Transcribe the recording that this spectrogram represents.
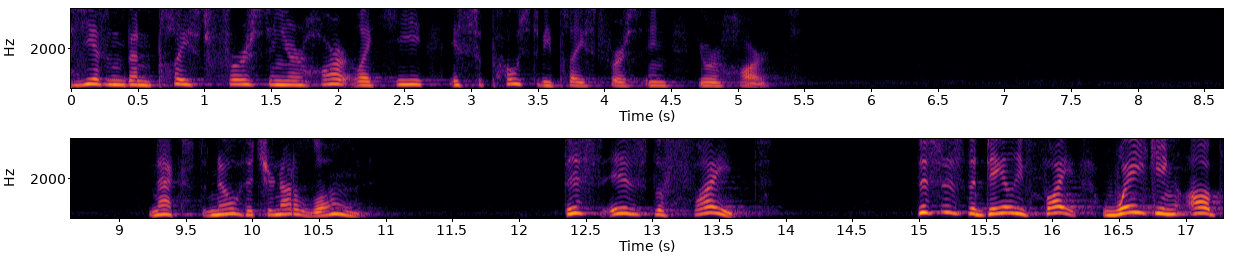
he hasn't been placed first in your heart like he is supposed to be placed first in your heart. Next, know that you're not alone. This is the fight. This is the daily fight, waking up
